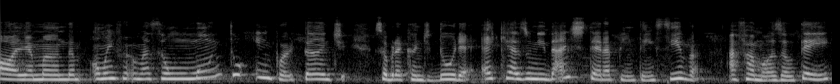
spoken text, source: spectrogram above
Olha, Amanda, uma informação muito importante sobre a candidúria é que as unidades de terapia intensiva, a famosa UTI,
